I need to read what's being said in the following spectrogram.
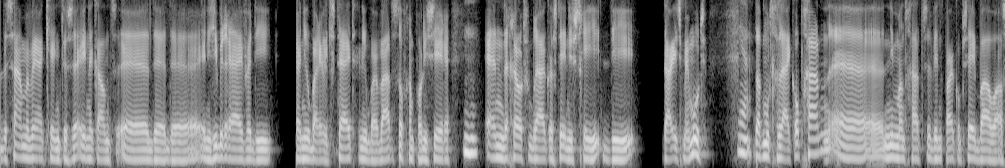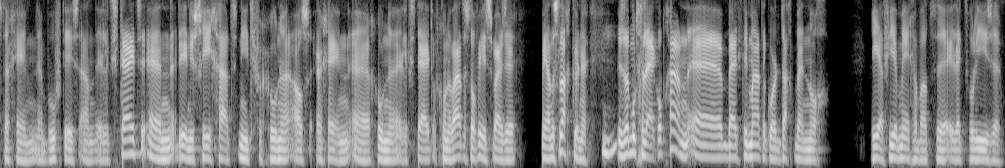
de samenwerking tussen de ene kant uh, de, de energiebedrijven die hernieuwbare elektriciteit, hernieuwbaar waterstof gaan produceren. Mm. En de grootverbruikers, de industrie, die daar iets mee moet. Ja. Dat moet gelijk opgaan. Uh, niemand gaat windpark op zee bouwen als er geen behoefte is aan elektriciteit. En de industrie gaat niet vergroenen als er geen uh, groene elektriciteit of groene waterstof is waar ze mee aan de slag kunnen. Mm -hmm. Dus dat moet gelijk opgaan. bij het klimaatakkoord dacht men nog 3 à 4 megawatt elektrolyse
